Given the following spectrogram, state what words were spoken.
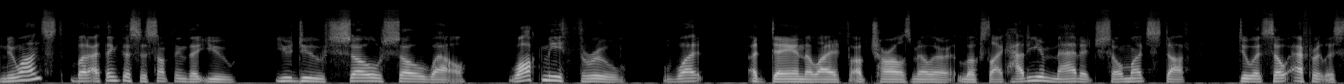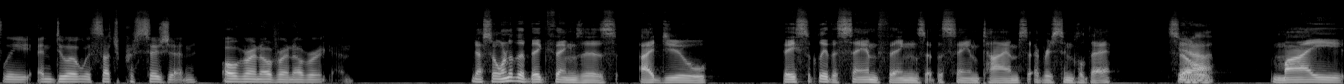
nuanced, but I think this is something that you you do so so well. Walk me through what a day in the life of Charles Miller looks like. How do you manage so much stuff, do it so effortlessly, and do it with such precision over and over and over again? Yeah, so one of the big things is I do basically the same things at the same times every single day. So yeah. my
